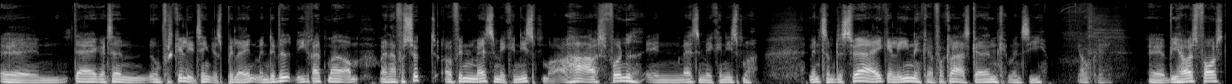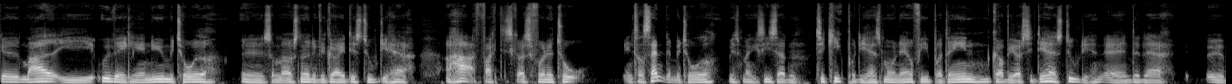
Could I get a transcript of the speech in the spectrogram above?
Øh, der er garanteret nogle forskellige ting, der spiller ind, men det ved vi ikke ret meget om. Man har forsøgt at finde en masse mekanismer, og har også fundet en masse mekanismer, men som desværre ikke alene kan forklare skaden, kan man sige. Okay. Øh, vi har også forsket meget i udvikling af nye metoder, øh, som er også noget, det vi gør i det studie her, og har faktisk også fundet to interessante metoder, hvis man kan sige sådan, til at kigge på de her små nervefibre. Den ene gør vi også i det her studie, øh, det der øh,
